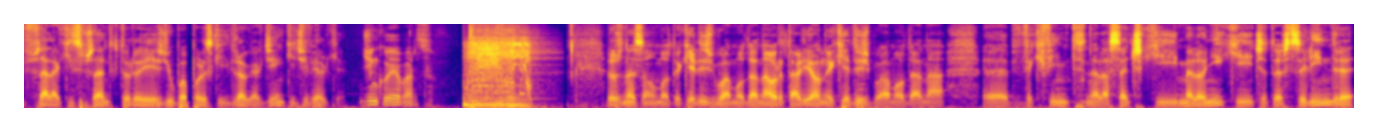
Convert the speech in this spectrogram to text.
wszelaki sprzęt, który jeździł po polskich drogach. Dzięki Ci wielkie. Dziękuję bardzo. Różne są mody. Kiedyś była moda na ortaliony, kiedyś była moda na e, wykwintne laseczki, meloniki, czy też cylindry.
